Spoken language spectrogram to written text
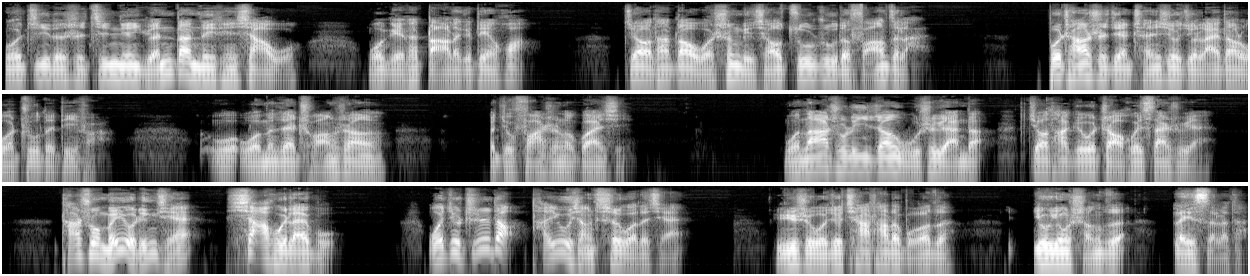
我记得是今年元旦那天下午，我给他打了个电话，叫他到我胜利桥租住的房子来。不长时间，陈秀就来到了我住的地方。我我们在床上就发生了关系。我拿出了一张五十元的，叫他给我找回三十元。他说没有零钱，下回来补。我就知道他又想吃我的钱，于是我就掐他的脖子，又用绳子勒死了他。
